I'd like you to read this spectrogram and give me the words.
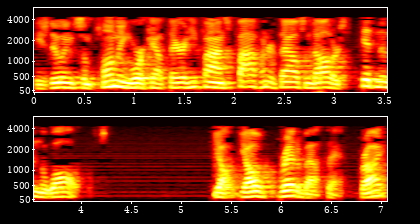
He's doing some plumbing work out there and he finds $500,000 hidden in the walls. Y'all, y'all read about that, right?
